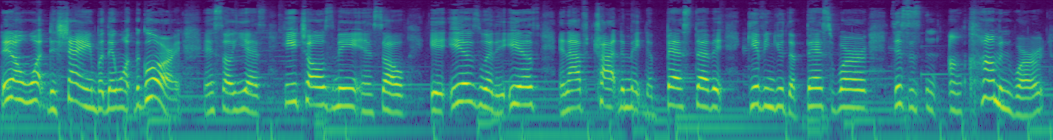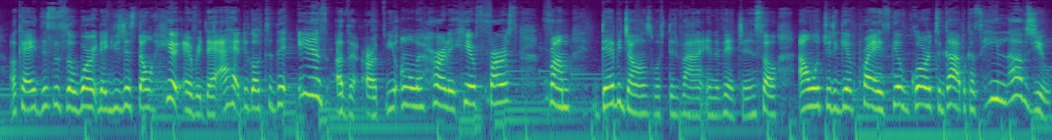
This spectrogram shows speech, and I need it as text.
They don't want the shame, but they want the glory. And so yes, he chose me and so it is what it is and I've tried to make the best of it, giving you the best word. This is an uncommon word, okay? This is a word that you just don't hear every day. I had to go to the ends of the earth. You only heard it here first from Debbie Jones with Divine Intervention. So I want you to give praise, give glory to God because He loves you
